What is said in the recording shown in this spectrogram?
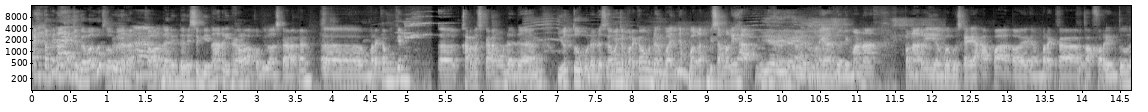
Eh tapi nanti juga bagus loh beneran. Ah. Kalau dari dari segi nari, kalau aku bilang sekarang kan eh, mereka mungkin eh, karena sekarang udah ada YouTube, udah ada segala macam, Hmm. mereka udah banyak banget bisa melihat gitu. Iya, kan. iya, iya. Melihat dari mana penari yang bagus kayak apa atau yang mereka coverin tuh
